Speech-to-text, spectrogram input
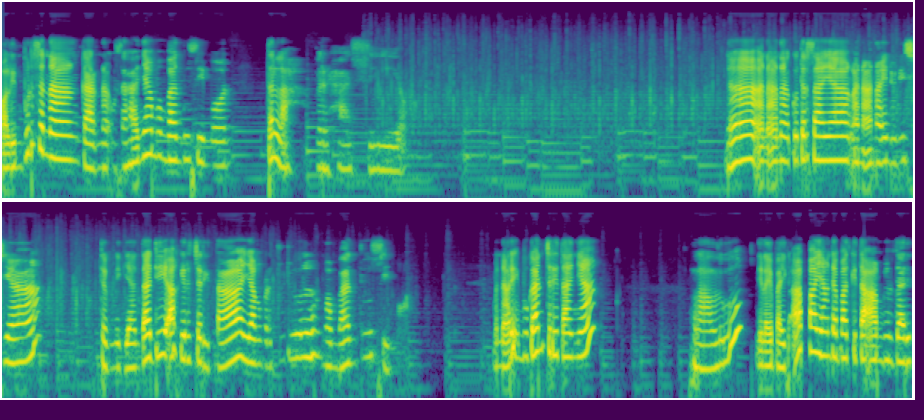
Olin pun senang karena usahanya membantu Simon telah berhasil. Nah, anak-anakku tersayang, anak-anak Indonesia, demikian tadi akhir cerita yang berjudul Membantu Simon. Menarik bukan ceritanya? Lalu, nilai baik apa yang dapat kita ambil dari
